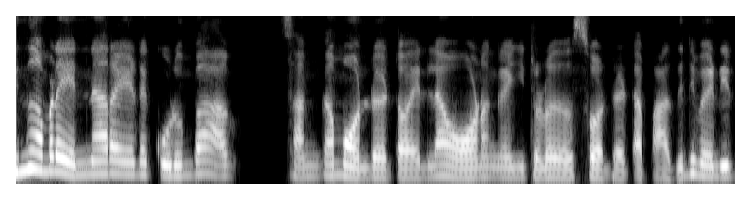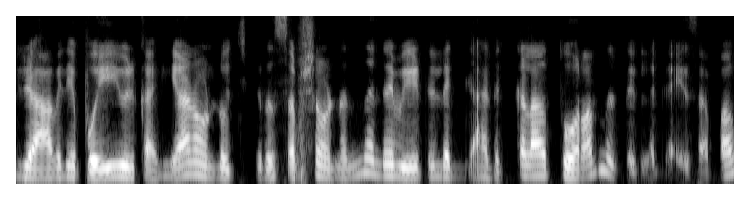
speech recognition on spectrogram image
ഇന്ന് നമ്മുടെ എൻ ആർ ഐയുടെ കുടുംബ സംഗമം ഉണ്ട് കേട്ടോ. എല്ലാം ഓണം കഴിഞ്ഞിട്ടുള്ള ദിവസമുണ്ട് കേട്ടോ. അപ്പൊ അതിന് വേണ്ടിയിട്ട് രാവിലെ പോയി ഒരു കല്യാണം ഉണ്ട് ഉച്ചയ്ക്ക് റിസപ്ഷൻ ഉണ്ട് ഇന്ന് എന്റെ വീട്ടിലെ അടുക്കള തുറന്നിട്ടില്ല ഗൈസ് അപ്പം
